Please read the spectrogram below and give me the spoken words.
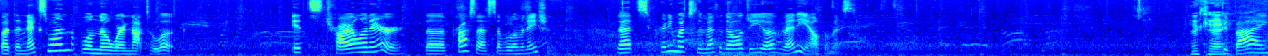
but the next one will know where not to look. It's trial and error, the process of elimination. That's pretty much the methodology of any alchemist. Okay. Goodbye.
